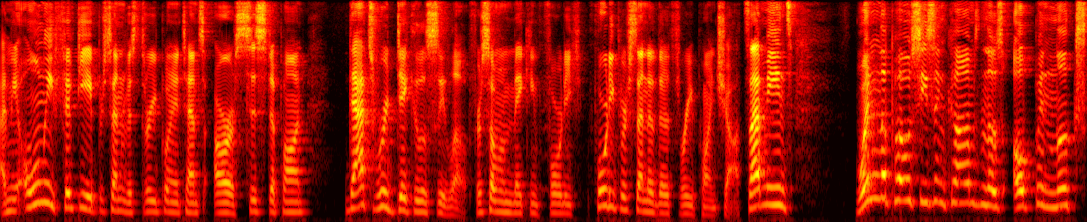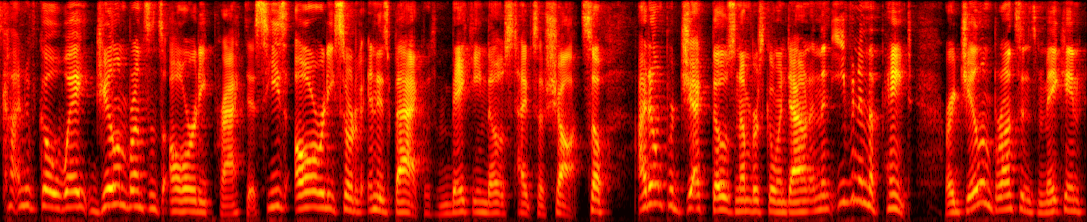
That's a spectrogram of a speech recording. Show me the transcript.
I mean, only 58% of his three point attempts are assisted upon. That's ridiculously low for someone making 40, 40% of their three point shots. That means when the postseason comes and those open looks kind of go away, Jalen Brunson's already practiced. He's already sort of in his bag with making those types of shots. So I don't project those numbers going down. And then even in the paint, right? Jalen Brunson's making,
